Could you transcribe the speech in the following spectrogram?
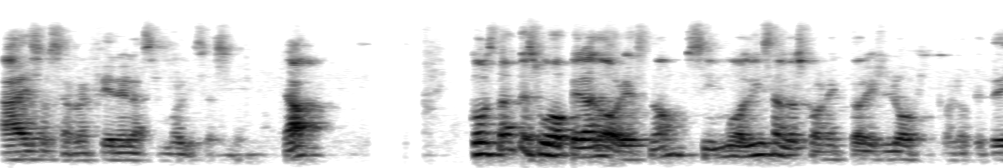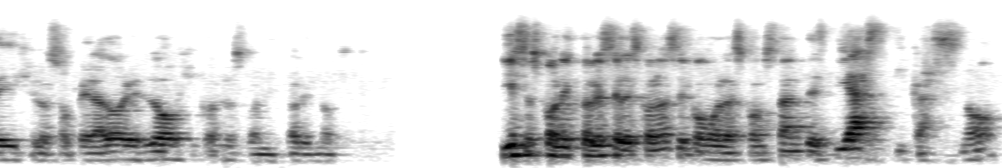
A eso se refiere la simbolización. ¿Ya? Constantes u operadores, ¿no? Simbolizan los conectores lógicos, lo que te dije, los operadores lógicos, los conectores lógicos. Y esos conectores se les conoce como las constantes diásticas, ¿no?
